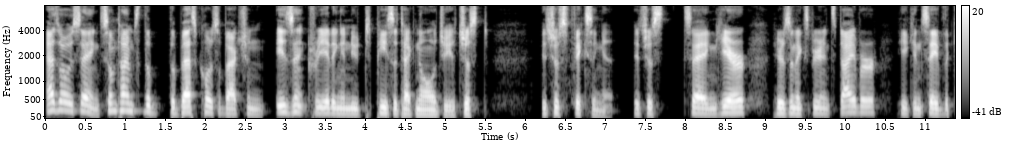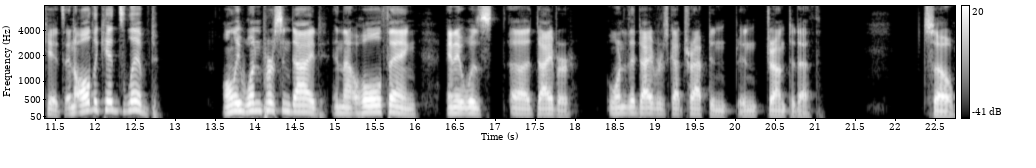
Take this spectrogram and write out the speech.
as I was saying, sometimes the the best course of action isn't creating a new t- piece of technology. It's just it's just fixing it. It's just saying here, here's an experienced diver. He can save the kids, and all the kids lived. Only one person died in that whole thing, and it was a diver. One of the divers got trapped and, and drowned to death. So,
